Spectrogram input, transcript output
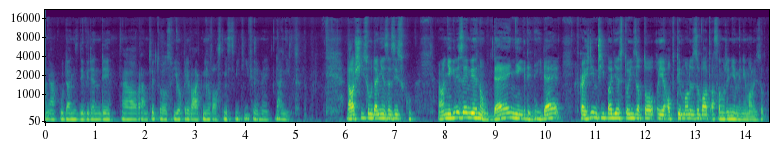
nějakou daň z dividendy v rámci toho svého privátního vlastnictví té firmy danit. Další jsou daně ze zisku. No, někdy se jim vyhnout jde, někdy nejde. V každém případě stojí za to je optimalizovat a samozřejmě minimalizovat.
